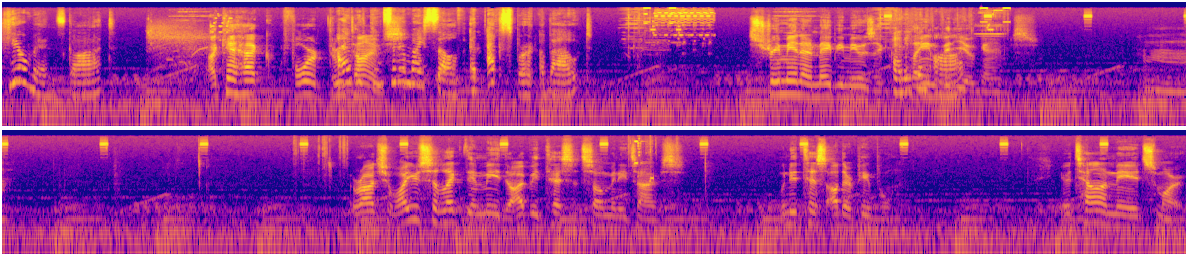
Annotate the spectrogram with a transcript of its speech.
Humans got. I can't hack forward three I would times. consider myself an expert about Streaming and maybe music. Anything playing video games. Hmm. Raj, why you selecting me though? I've been tested so many times. We need to test other people. You're telling me it's smart.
